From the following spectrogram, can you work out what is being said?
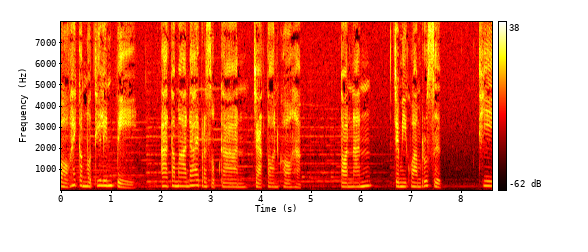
บอกให้กำหนดที่ลิ้นปี่ อาตมาได้ประสบการณ์จากตอนคอหัก ตอนนั้นจะมีความรู้สึกที่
